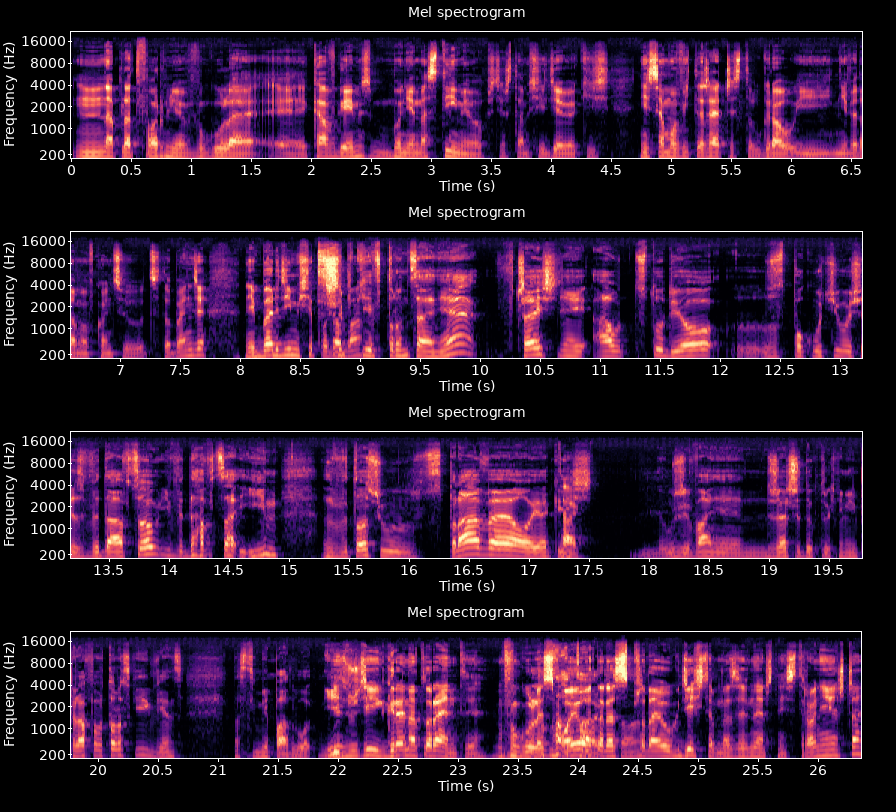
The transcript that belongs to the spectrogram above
mm, na platformie w ogóle e, Cav Games, bo nie na Steamie, bo przecież tam się dzieją jakieś niesamowite rzeczy z tą grą i nie wiadomo w końcu, co to będzie. Najbardziej mi się podoba... Szybkie wtrącenie. Wcześniej Out Studio y, pokłóciło się z wydawcą i wydawca im wytoczył sprawę o jakieś Tak. Używanie rzeczy, do których nie mieli praw autorskich, więc na Steamie padło. I Więc rzucili grę na torrenty w ogóle No swoją, a tak, teraz no. sprzedają gdzieś tam na zewnętrznej stronie jeszcze.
